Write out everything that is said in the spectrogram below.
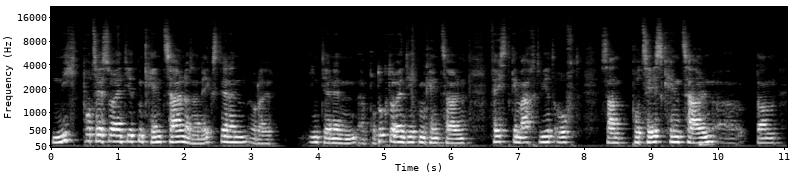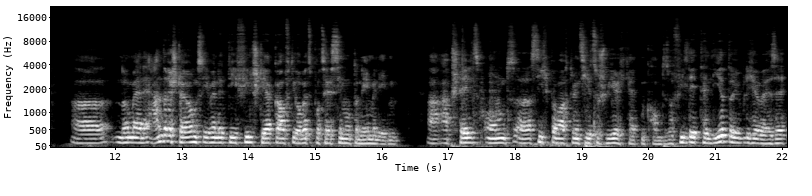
nicht prozessorientierten Kennzahlen, also an externen oder internen äh, produktorientierten Kennzahlen festgemacht wird. Oft sind Prozesskennzahlen äh, dann äh, nur mal eine andere Steuerungsebene, die viel stärker auf die Arbeitsprozesse im Unternehmen eben abstellt und sichtbar macht, wenn es hier zu Schwierigkeiten kommt. Also viel detaillierter üblicherweise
